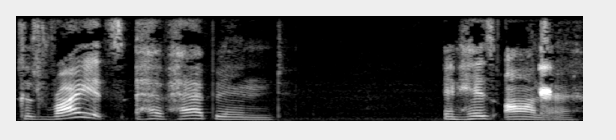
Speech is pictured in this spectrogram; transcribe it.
Cause riots have happened in his honor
